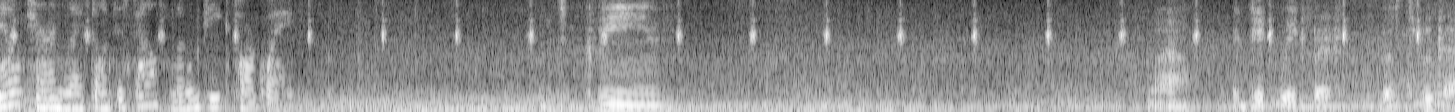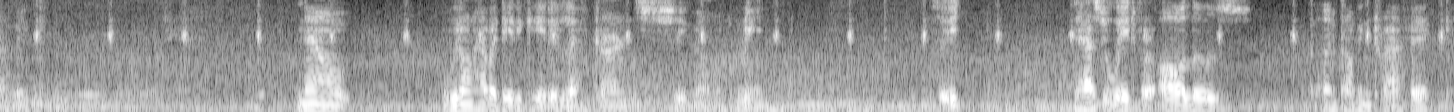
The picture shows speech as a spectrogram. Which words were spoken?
Now turn left onto South Lone Peak Parkway. It's green. Wow, it did wait for goes through traffic. Now, we don't have a dedicated left turn signal green, so it, it has to wait for all those oncoming traffic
